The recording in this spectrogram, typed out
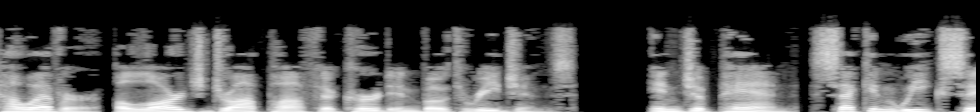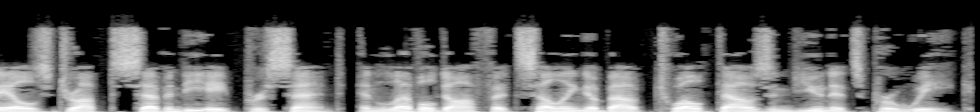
However, a large drop-off occurred in both regions. In Japan, second-week sales dropped 78%, and leveled off at selling about 12,000 units per week.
